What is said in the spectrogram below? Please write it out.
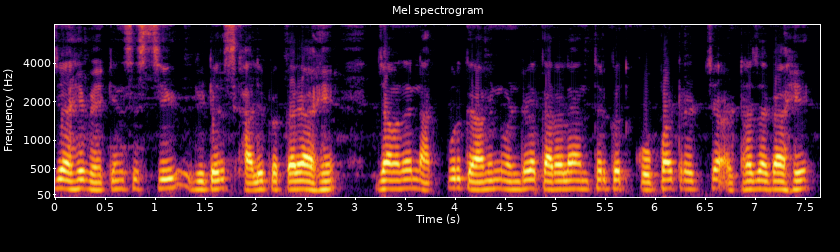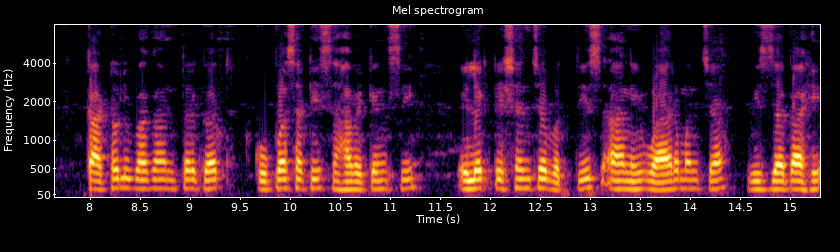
जे आहे व्हॅकन्सीजची डिटेल्स खाली प्रकारे आहे ज्यामध्ये नागपूर ग्रामीण मंडळ कार्यालयाअंतर्गत कोपा ट्रेडच्या अठरा जागा आहे. काटोल विभागाअंतर्गत कोपासाठी सहा वॅकन्सी इलेक्ट्रिशियनच्या बत्तीस आणि वायरमनच्या वीस जागा आहे.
